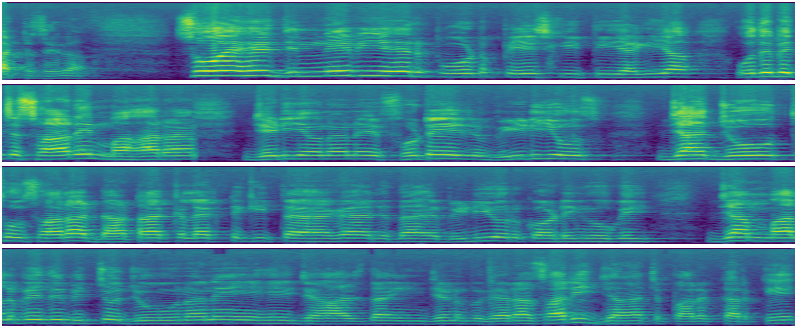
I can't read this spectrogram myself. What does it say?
ਘੱਟ ਸੀਗਾ। ਸੋ ਇਹ ਜਿੰਨੇ ਵੀ ਇਹ ਰਿਪੋਰਟ ਪੇਸ਼ ਕੀਤੀ ਹੈਗੀ ਆ, ਉਹਦੇ ਵਿੱਚ ਸਾਰੇ ਮਾਹਰਾਂ ਜਿਹੜੀਆਂ ਉਹਨਾਂ ਨੇ ਫੁਟੇਜ ਵੀਡੀਓਜ਼ ਜਾਂ ਜੋ ਉੱਥੋਂ ਸਾਰਾ ਡਾਟਾ ਕਲੈਕਟ ਕੀਤਾ ਹੈਗਾ, ਜਿੱਦਾਂ ਇਹ ਵੀਡੀਓ ਰਿਕਾਰਡਿੰਗ ਹੋ ਗਈ, ਜਾਂ ਮਲਬੇ ਦੇ ਵਿੱਚੋਂ ਜੋ ਉਹਨਾਂ ਨੇ ਇਹ ਜਹਾਜ਼ ਦਾ ਇੰਜਨ ਵਗੈਰਾ ਸਾਰੀ ਜਾਂਚ ਪਰ ਕਰਕੇ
